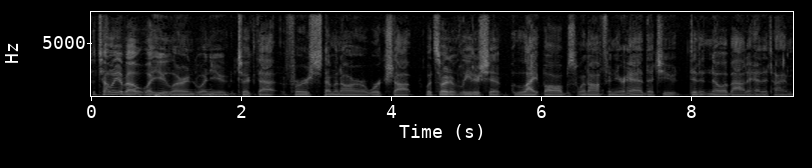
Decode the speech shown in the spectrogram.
So tell me about what you learned when you took that first seminar or workshop. What sort of leadership light bulbs went off in your head that you didn't know about ahead of time?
